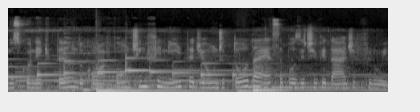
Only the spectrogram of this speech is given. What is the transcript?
nos conectando com a fonte infinita de onde toda essa positividade flui.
